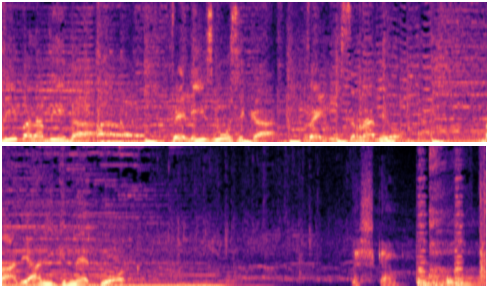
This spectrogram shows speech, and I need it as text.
Viva la vida. Feliz música. Feliz radio. Balearic Network. Let's go.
